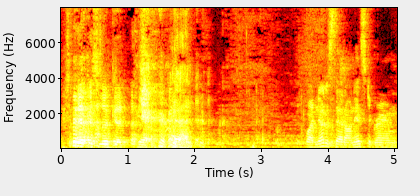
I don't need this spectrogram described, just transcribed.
To make us look good. Yeah, Well, I noticed that on Instagram,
